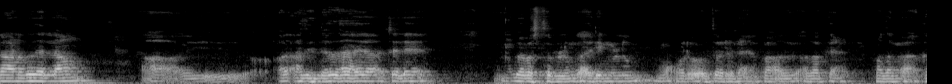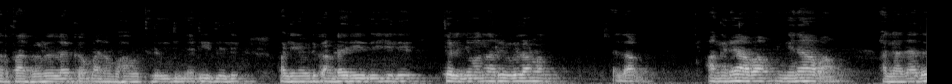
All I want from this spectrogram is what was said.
കാണുന്നതെല്ലാം അതിന്റെതായ ചില വ്യവസ്ഥകളും കാര്യങ്ങളും ഓരോരുത്തരുടെ അപ്പോൾ അത് അതൊക്കെ മതകർത്താക്കളിലൊക്കെ മനോഭാവത്തിൽ തിരിഞ്ഞ രീതിയിൽ അല്ലെങ്കിൽ അവർ കണ്ട രീതിയിൽ തെളിഞ്ഞു വന്ന അറിവുകളാണ്. എല്ലാം അങ്ങനെ ആവാം ഇങ്ങനെ ആവാം. അല്ലാതെ അത്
